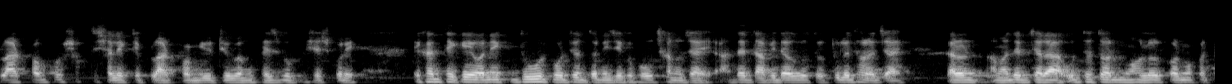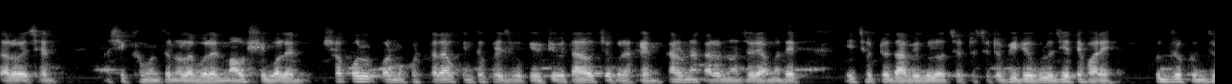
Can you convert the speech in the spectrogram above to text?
প্ল্যাটফর্ম খুব শক্তিশালী একটি প্ল্যাটফর্ম ইউটিউব এবং ফেসবুক বিশেষ করে। এখান থেকে অনেক দূর পর্যন্ত নিজেকে পৌঁছানো যায় আমাদের দাবি দাওয়াগুলো তুলে ধরা যায়। কারণ আমাদের যারা ঊর্ধ্বতন মহলের কর্মকর্তা রয়েছেন শিক্ষা মন্ত্রণালয় বলেন, মাউসি বলেন, সকল কর্মকর্তারাও কিন্তু ফেসবুক ইউটিউবে তারাও চোখ রাখেন। কারও না কারও নজরে আমাদের এই ছোট্ট দাবিগুলো, ছোট্ট ছোট্ট ভিডিওগুলো যেতে পারে। ক্ষুদ্র ক্ষুদ্র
